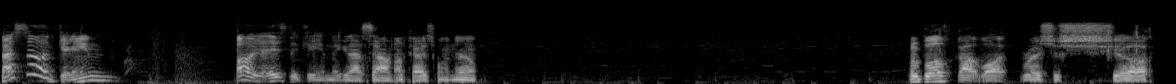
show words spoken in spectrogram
That's not a game. Oh, it is the game making that sound. Okay, I just want to know. We both got what? Russia shock.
